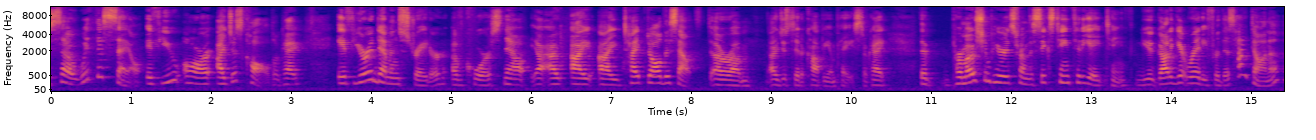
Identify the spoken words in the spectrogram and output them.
so with this sale, if you are, I just called, okay? If you're a demonstrator, of course, now I, I, I typed all this out, or um, I just did a copy and paste, okay? The promotion period's from the 16th to the 18th. You got to get ready for this. Hi, Donna.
